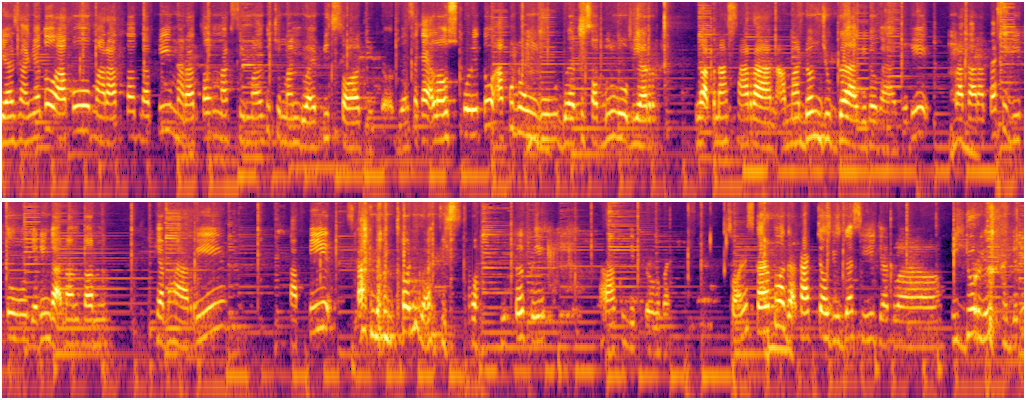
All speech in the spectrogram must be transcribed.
biasanya tuh aku maraton tapi maraton maksimal itu cuma dua episode gitu. Biasa kayak Law School itu aku nunggu dua episode dulu biar nggak penasaran. Amadon juga gitu kan. Jadi Hmm. rata-rata sih gitu jadi nggak nonton tiap hari tapi sekali nonton dua episode gitu sih. Kalau aku gitu Mbak. soalnya sekarang tuh agak kacau juga sih jadwal tidur gitu. Jadi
